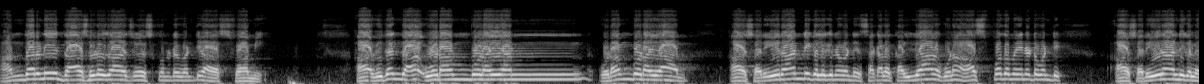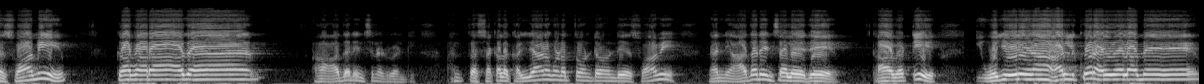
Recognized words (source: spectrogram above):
అందరినీ దాసుడుగా చేసుకున్నటువంటి ఆ స్వామి. ఆ విధంగా ఉడంబుడయన్ ఉడంబుడయాన్ ఆ శరీరాన్ని కలిగినటువంటి సకల కళ్యాణ గుణ ఆస్పదమైనటువంటి ఆ శరీరాన్ని కలిగిన స్వామి కవరాద ఆదరించినటువంటి అంత సకల కళ్యాణ గుణతో ఉంటే స్వామి నన్ను ఆదరించలేదే. కాబట్టి ఉజిరిన అల్కురైవెలమే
